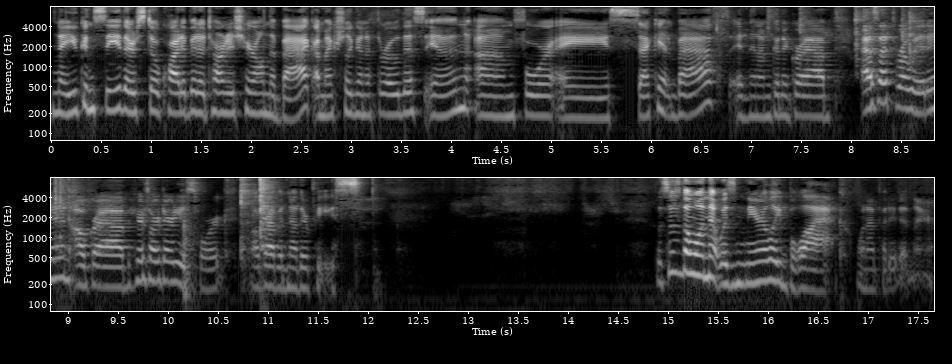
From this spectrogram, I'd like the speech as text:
Now you can see there's still quite a bit of tarnish here on the back. I'm actually going to throw this in um, for a second bath and then I'm going to grab, as I throw it in, I'll grab, here's our dirtiest fork, I'll grab another piece. This is the one that was nearly black when I put it in there.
